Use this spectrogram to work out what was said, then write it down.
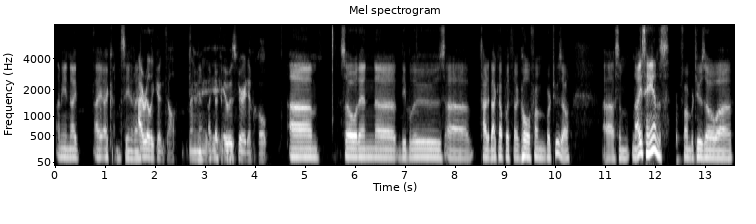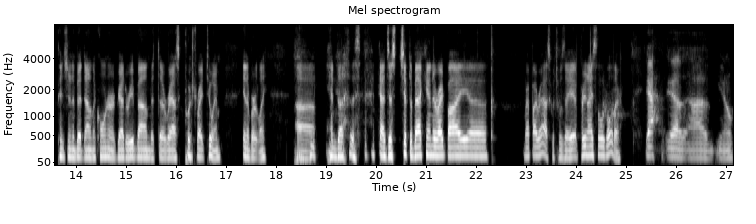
I mean, I I, I couldn't see anything. I really couldn't tell. I mean, yeah, it, it, was very difficult. Um, so then uh, the Blues uh, tied it back up with a goal from Bortuzzo. Uh, some nice hands from Bortuzzo, uh, pinching a bit down in the corner, grabbed a rebound that uh, Rask pushed right to him inadvertently, uh, and uh, kind of just chipped a backhander right by uh, right by Rask, which was a, a, pretty nice little goal there. Yeah, yeah. Uh, you know,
